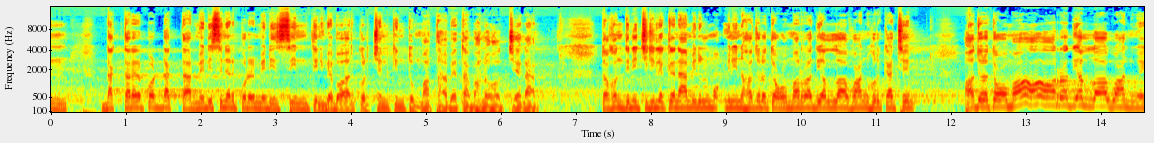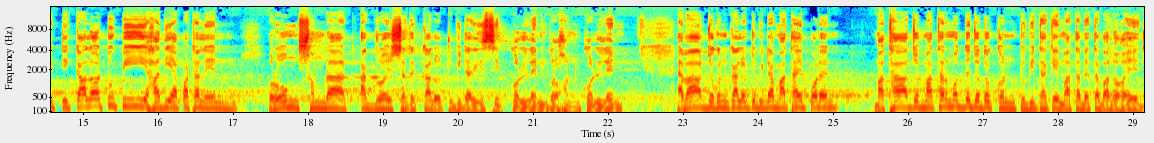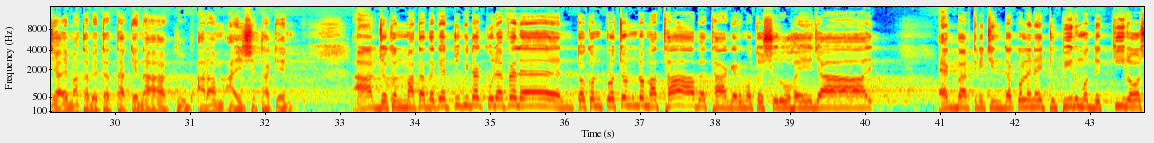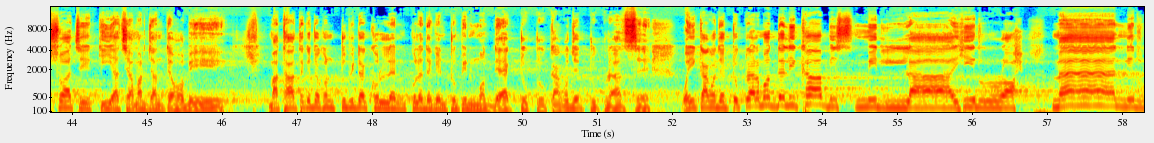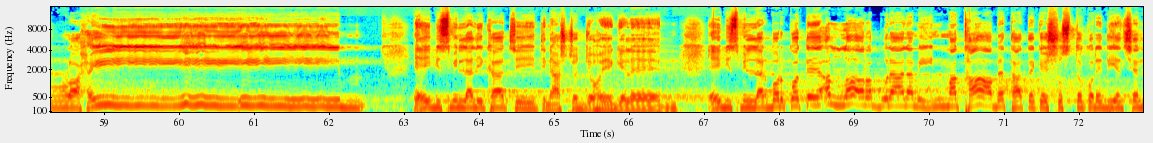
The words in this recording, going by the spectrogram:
ডাক্তারের পর ডাক্তার, মেডিসিনের পরের মেডিসিন তিনি ব্যবহার করছেন, কিন্তু মাথা ব্যথা ভালো হচ্ছে না। তখন তিনি চিঠি লিখলেন, আমিরুল মিনিন হজরতে ওমর রাদি আল্লাহ আনহুর কাছে হজরত ওমর রাদি একটি কালো টুপি হাদিয়া পাঠালেন। রোম সম্রাট আগ্রহের সাথে কালো টুপিটা রিসিভ করলেন, গ্রহণ করলেন। এবার যখন কালো টুপিটা মাথায় পড়েন, মাথা মাথার মধ্যে যতক্ষণ টুপি থাকে, মাথা ব্যথা ভালো হয়ে যায়, মাথা ব্যথা থাকে না, খুব আরাম আয়েসে থাকেন। আর যখন মাথা থেকে টুপিটা খুলে ফেলেন, তখন প্রচণ্ড মাথা ব্যথা আগের মতো শুরু হয়ে যায়। একবার তিনি চিন্তা করলেন, এই টুপির মধ্যে কি রহস্য আছে? কি আছে আমার জানতে হবে? মাথা থেকে যখন টুপিটা খুললেন, খুলে দেখেন টুপির মধ্যে এক টুকটু কাগজের টুকরা আছে। ওই কাগজের টুকরার মধ্যে লিখা, বিসমিল্লাহির রহমানির রহিম। এই বিসমিল্লা লেখা আছে তিনি আশ্চর্য হয়ে গেলেন। এই বিসমিল্লার বরকতে আল্লাহ রাব্বুল আলমিন মাথা ব্যথা থেকে সুস্থ করে দিয়েছেন।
